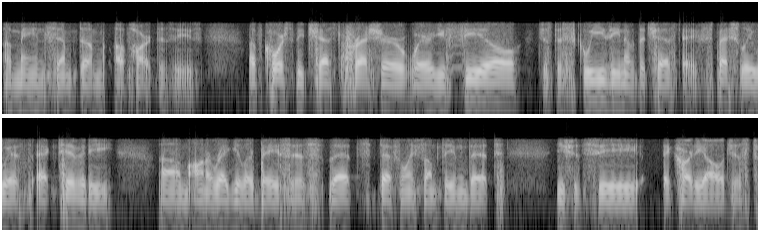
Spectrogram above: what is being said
a main symptom of heart disease of course, the chest pressure, where you feel just a squeezing of the chest, especially with activity um, on a regular basis. That's definitely something that you should see a cardiologist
